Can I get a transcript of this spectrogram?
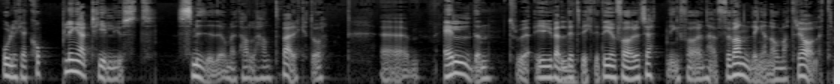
Olika kopplingar till just smide och metallhantverk då. Eh, elden tror jag är ju väldigt viktigt. Det är ju en förutsättning för den här förvandlingen av materialet.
